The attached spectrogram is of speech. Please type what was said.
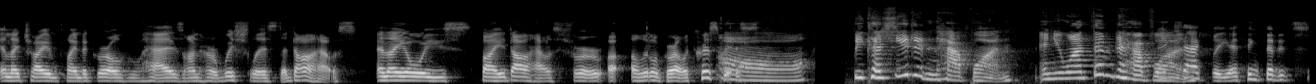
and I try and find a girl who has on her wish list a dollhouse. And I always buy a dollhouse for a, a little girl at Christmas. Aww. Because you didn't have one and you want them to have one. Exactly. I think that it's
